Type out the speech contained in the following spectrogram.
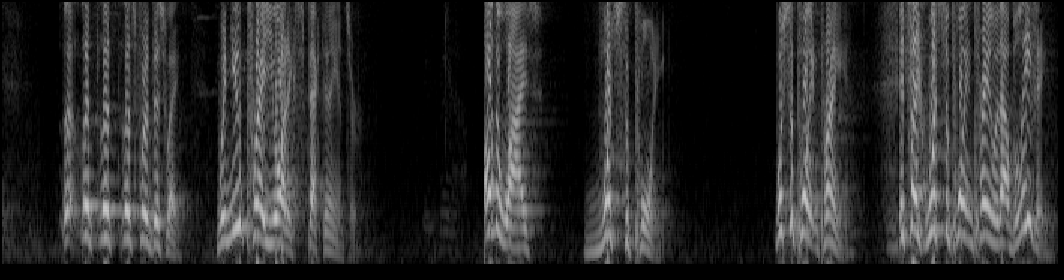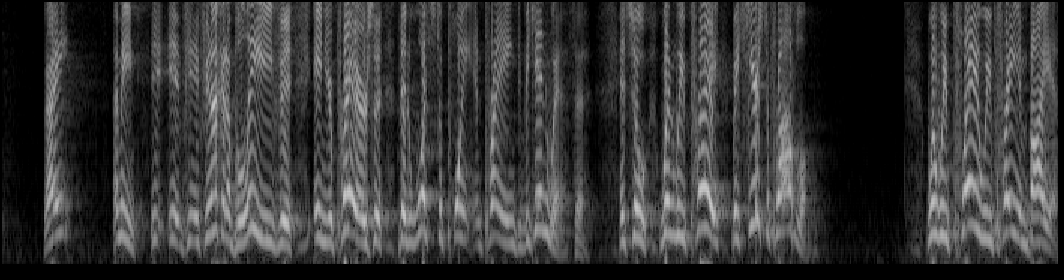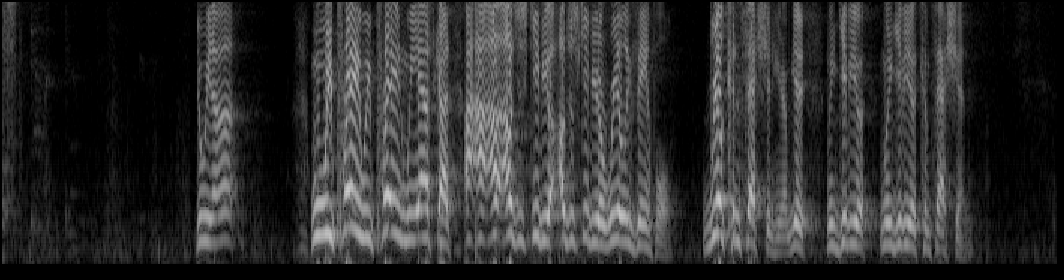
let, let, let, let's put it this way. When you pray, you ought to expect an answer. Otherwise, what's the point? What's the point in praying? It's like, what's the point in praying without believing? Right? I mean, if, if you're not going to believe in your prayers, uh, then what's the point in praying to begin with? And so when we pray, but here's the problem. When we pray, we pray in bias. Do we not? When we pray, we pray and we ask God. I, will just give you. I'll just give you a real example, real confession here. I'm going to give you. I'm going to give you a confession.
